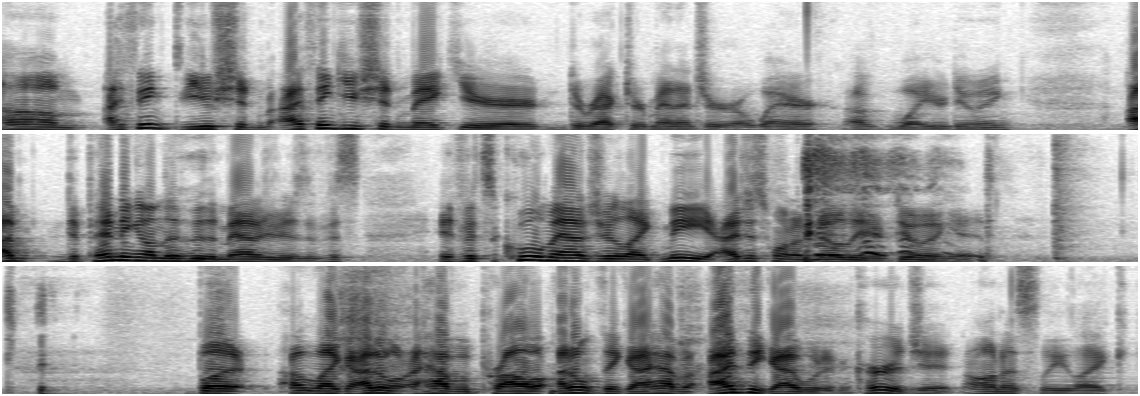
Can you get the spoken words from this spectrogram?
Um, i think you should i think you should make your director manager aware of what you're doing. I'm depending on the who the manager is if it's if it's a cool manager like me i just want to know that you're doing it but I- like I don't have a problem. I don't think I have. A, I think I would encourage it honestly. Like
